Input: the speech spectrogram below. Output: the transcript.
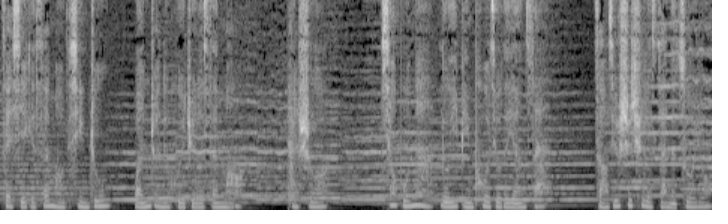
在写给三毛的信中，婉转的回绝了三毛。他说：“萧伯纳有一柄破旧的阳伞，早就失去了伞的作用，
